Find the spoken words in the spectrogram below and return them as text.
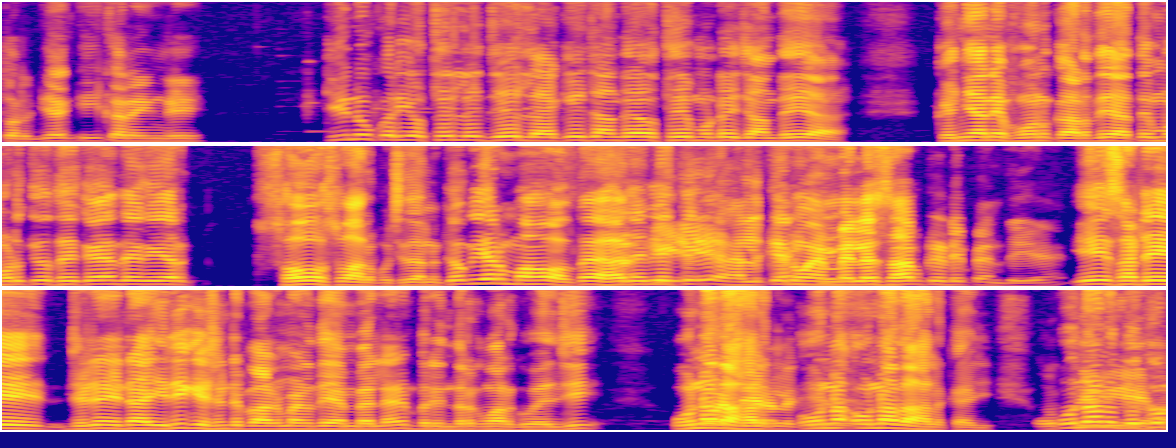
ਤੁਰ ਗਿਆ ਕੀ ਕਰਾਂਗੇ ਕਿਹਨੂੰ ਕਰੀਏ ਉੱਥੇ ਲੈ- ਜੇ ਲੈ ਕੇ ਜਾਂਦੇ ਆ ਉੱਥੇ ਮੁੰਡੇ ਜਾਂਦੇ ਆ ਕਈਆਂ ਨੇ ਫੋਨ ਕਰਦੇ ਆ ਤੇ ਮੁੜ ਕੇ ਉੱਥੇ ਕਹਿੰਦੇ ਕਿ ਯਾਰ 100 ਸਵਾਲ ਪੁੱਛਦੇ ਨੇ ਕਿਉਂਕਿ ਯਾਰ ਮਾਹੌਲ ਤਾਂ ਇਹੋ ਜਿਹਾ ਵੀ ਇਹ ਹਲਕੇ ਨੂੰ ਇੱਥੇ- ਐਮਐਲਏ ਸਾਹਿਬ ਕਿਹੜੇ ਪੈਂਦੇ ਆ ਇਹ ਸਾਡੇ ਜਿਹੜੇ ਇਹਨਾਂ ਇਰੀਗੇਸ਼ਨ ਡਿਪਾਰਟਮੈਂਟ ਦੇ ਐਮਐਲਏ ਨੇ ਬਰਿੰਦਰ ਕੁਮਾਰ ਗੋਇਲ ਜੀ ਉਹਨਾਂ ਦਾ ਤੁਹਾਡੇ ਹਲਕਾ ਹਲਕੇ ਉਹਨਾਂ ਦੇ। ਉਹਨਾਂ ਦਾ ਹਲਕਾ ਜੀ ਉਹਨਾਂ ਨੂੰ ਦੇਖੋ।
